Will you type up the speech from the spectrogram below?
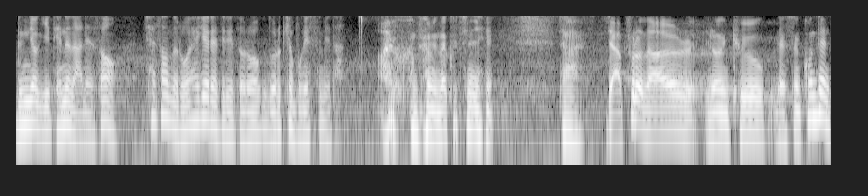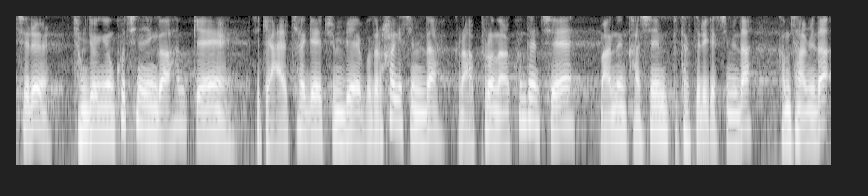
능력이 되는 안에서 최선으로 해결해 드리도록 노력해 보겠습니다. 아이고 감사합니다 코치님. 자 이제 앞으로 나올 이런 교육 레슨 콘텐츠를 정경영 코치님과 함께 이렇게 알차게 준비해 보도록 하겠습니다. 그럼 앞으로 나올 콘텐츠에 많은 관심 부탁드리겠습니다. 감사합니다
